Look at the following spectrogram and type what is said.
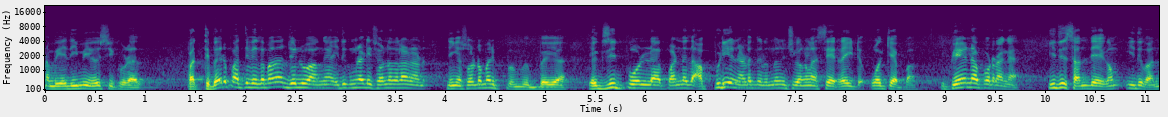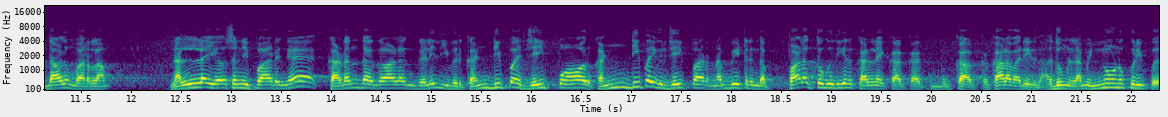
நம்ம எதையுமே யோசிக்கக்கூடாது பத்து பேர் பத்து விதமாக தான் சொல்லுவாங்க. இதுக்கு முன்னாடி சொன்னதெல்லாம் நீங்கள் சொல்கிற மாதிரி எக்ஸிட் போலில் பண்ணது அப்படியே நடந்துருந்தோம்னு வச்சுக்கோங்களேன். சரி ரைட்டு ஓகேப்பா இப்போ என்ன போடுறாங்க? இது சந்தேகம் இது வந்தாலும் வரலாம். நல்ல யோசனை பாருங்க. கடந்த காலங்களில் இவர் கண்டிப்பாக ஜெயிப்பார் கண்டிப்பாக இவர் ஜெயிப்பார் நம்பிட்டு இருந்த பல தொகுதிகள் கல்லை கா காலவாரி இருந்தது அதுவும் இல்லாமல் இன்னொன்று குறிப்பு.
